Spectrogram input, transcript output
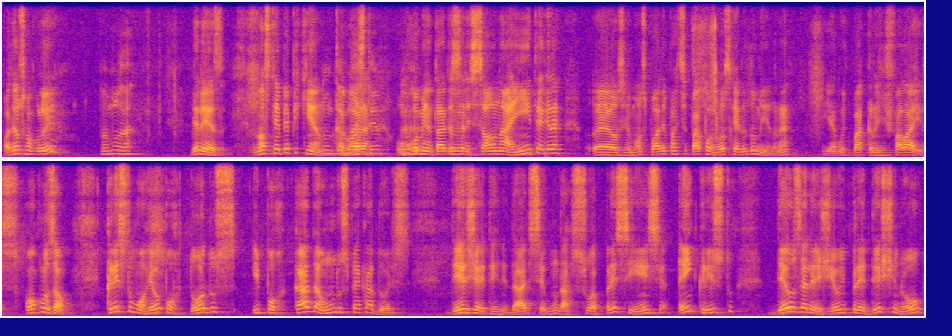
Podemos concluir? Vamos lá. Beleza. Nosso tempo é pequeno. Não tem Agora, mais tempo. o comentário dessa lição na íntegra, é, os irmãos podem participar conosco aí no domingo, né? E é muito bacana a gente falar isso. Conclusão. Cristo morreu por todos e por cada um dos pecadores. Desde a eternidade, segundo a sua presciência em Cristo, Deus elegeu e predestinou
